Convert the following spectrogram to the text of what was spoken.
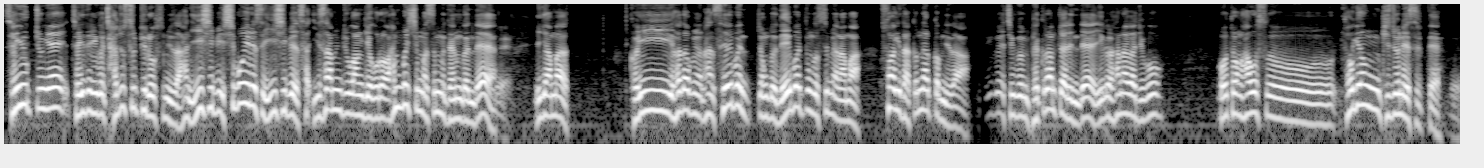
생육 중에 저희들이 이거 자주 쓸 필요 없습니다. 한 22, 15일에서 20일, 2, 3주 간격으로 한 번씩만 쓰면 되는 건데 네. 이게 아마 거의 하다 보면 한 세 번 정도, 네 번 정도 쓰면 아마 수확이 다 끝날 겁니다. 이거 지금 100g짜리인데 이걸 하나 가지고 보통 하우스 토경 기준에 했을 때 네.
